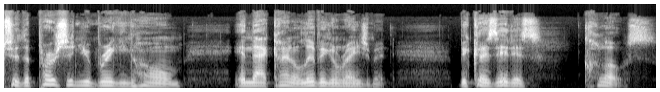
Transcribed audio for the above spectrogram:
to the person you're bringing home in that kind of living arrangement because it is close.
